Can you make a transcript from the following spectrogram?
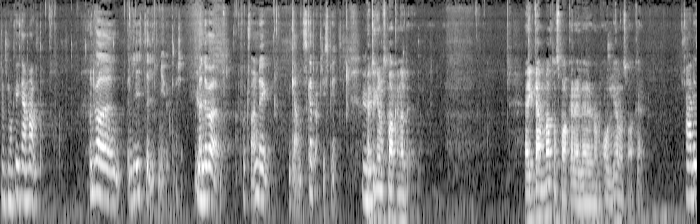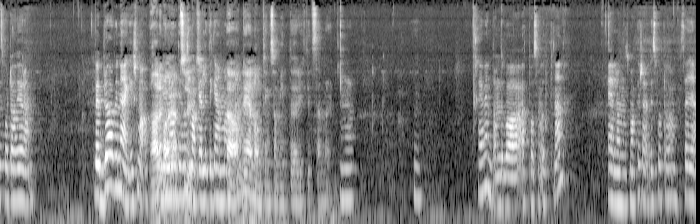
Den smakar gammalt. Och det var lite, lite mjuk kanske. Men Mm. det var fortfarande ganska bra krispighet. Mm. Jag tycker de smakar något... Är det gammalt de smakar eller är det någon olja de smakar? Ja, det är svårt att avgöra. Det var bra vinägersmak. Ja, det men var det, någonting som absolut. smakar lite gammalt. Ja, det är någonting som inte riktigt stämmer. Ja. Mm. Jag vet inte om det var att påsen var öppnad. Eller om den smakar så här. Det är svårt att säga.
